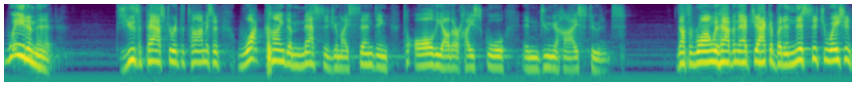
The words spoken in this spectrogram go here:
wait a minute. Was a youth pastor at the time. I said, what kind of message am I sending to all the other high school and junior high students? Nothing wrong with having that jacket, but in this situation,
